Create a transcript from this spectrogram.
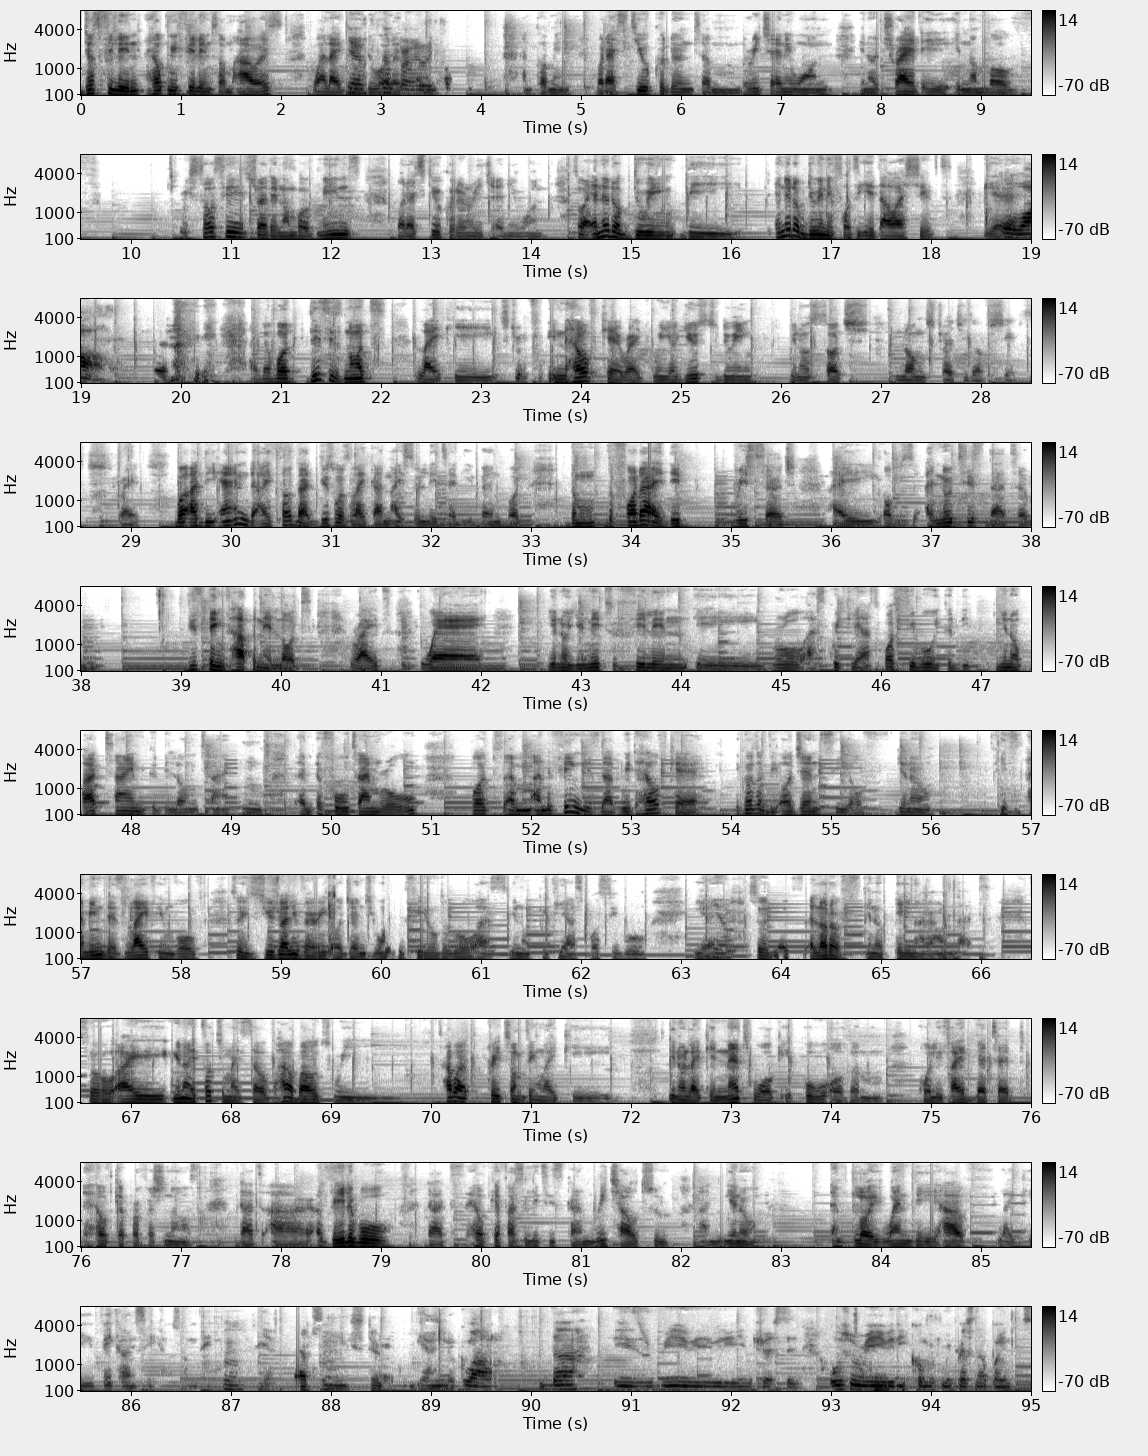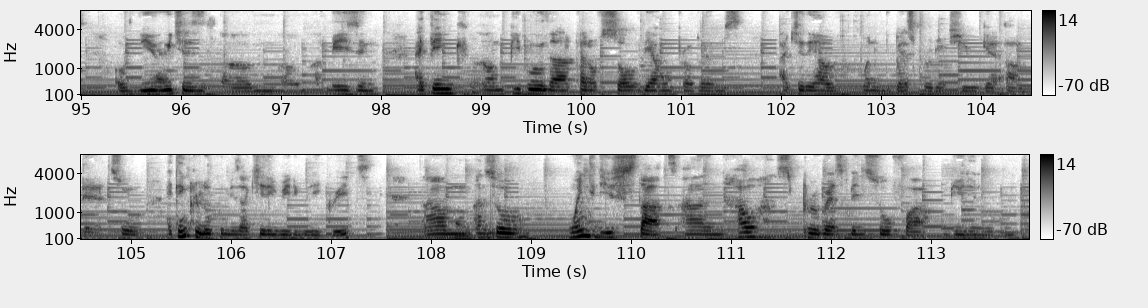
just fill in, help me fill in some hours while I yeah, do other things and come in. but I still couldn't um, reach anyone. You know, tried a, a number of resources, tried a number of means, but I still couldn't reach anyone. So I ended up doing the ended up doing a 48 hour shift. Yeah. Oh wow. I know, but this is not like a in healthcare, right? We are used to doing, you know, such long stretches of shifts, right? But at the end, I thought that this was like an isolated event. But the the further I did research, I obs- I noticed that um, these things happen a lot, right? Where you know you need to fill in a role as quickly as possible. It could be you know part time, it could be long time, mm, a full time role. But um, and the thing is that with healthcare, because of the urgency of you know it's i mean there's life involved so it's usually very urgent you want to fill the role as you know quickly as possible yeah. yeah. so there's a lot of you know pain around that so i you know i thought to myself how about we how about create something like a you know like a network a pool of um, qualified vetted healthcare professionals that are available that healthcare facilities can reach out to and you know employ when they have like a vacancy or something. Mm. Yeah, that's mm. the story behind Look. Wow, that is really, really, really interesting. Also, really, really coming from a personal point of view, yeah. which is um, um, amazing. I think um, people that kind of solve their own problems actually have one of the best products you get out there. So I think Loocum is actually really, really great. Um, and so, when did you start, and how has progress been so far building Loocum?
